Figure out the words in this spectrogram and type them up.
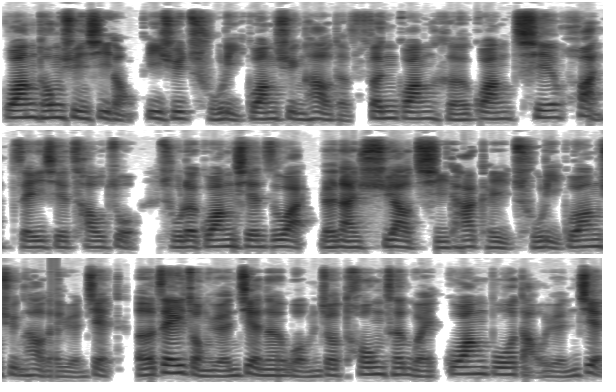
光通讯系统必须处理光讯号的分光、和光、切换这一些操作，除了光纤之外，仍然需要其他可以处理光讯号的元件，而这一种元件呢，我们就通称为光波导元件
